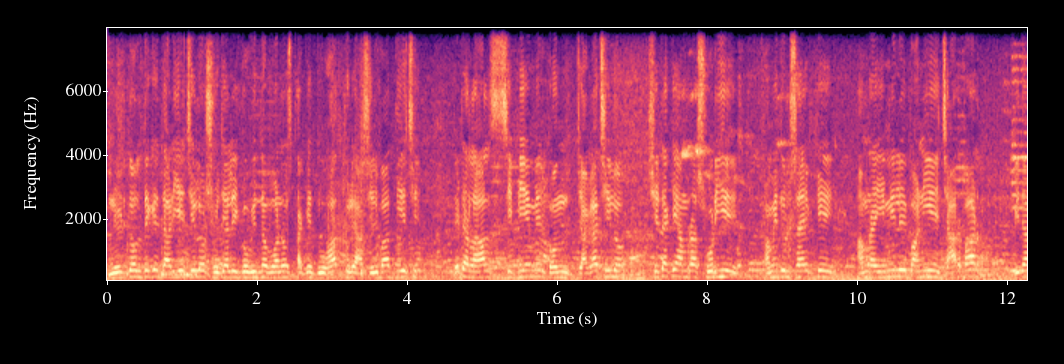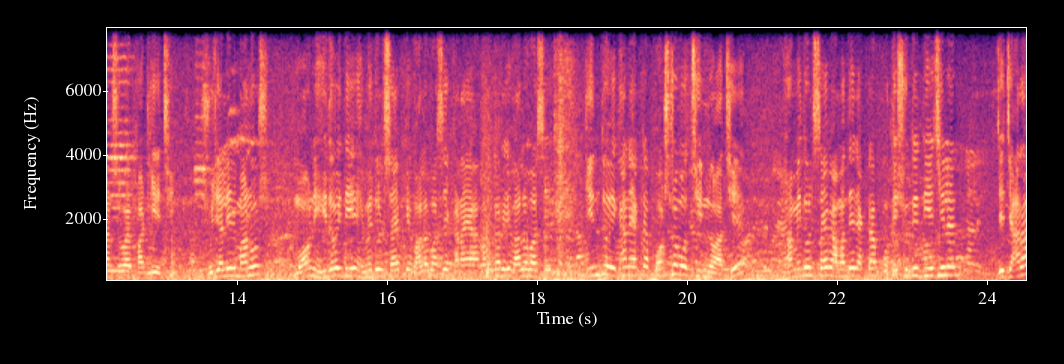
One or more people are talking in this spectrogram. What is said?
নির্দল থেকে দাঁড়িয়েছিল সোজালী গোবিন্দ বনস তাকে দুহাত তুলে আশীর্বাদ দিয়েছে। এটা লাল সিপিএমের জায়গা ছিল। সেটাকে আমরা সরিয়ে হামিদুল সাহেবকে আমরা এমএলএ বানিয়ে চারবার বিধানসভায় পাঠিয়েছি। সুজালির মানুষ মন হৃদয় দিয়ে হেমেদুল সাহেবকে ভালোবাসে কানাই আগরকারকে ভালোবাসে। কিন্তু এখানে একটা প্রশ্নবোধ চিহ্ন আছে। হামিদুল সাহেব আমাদের একটা প্রতিশ্রুতি দিয়েছিলেন যে যারা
